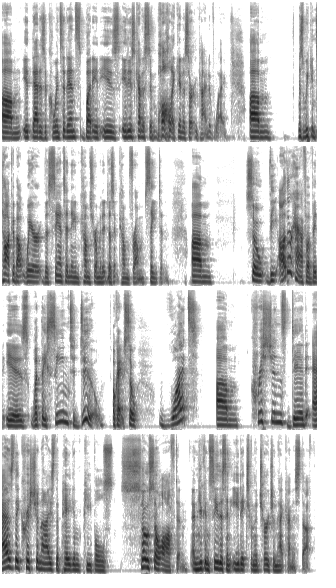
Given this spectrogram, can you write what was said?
Um, it that is a coincidence, but it is it is kind of symbolic in a certain kind of way. Um, because we can talk about where the Santa name comes from, and it doesn't come from Satan. Um, so the other half of it is what they seem to do. Okay, so what um, Christians did as they Christianized the pagan peoples so so often, and you can see this in edicts from the church and that kind of stuff,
